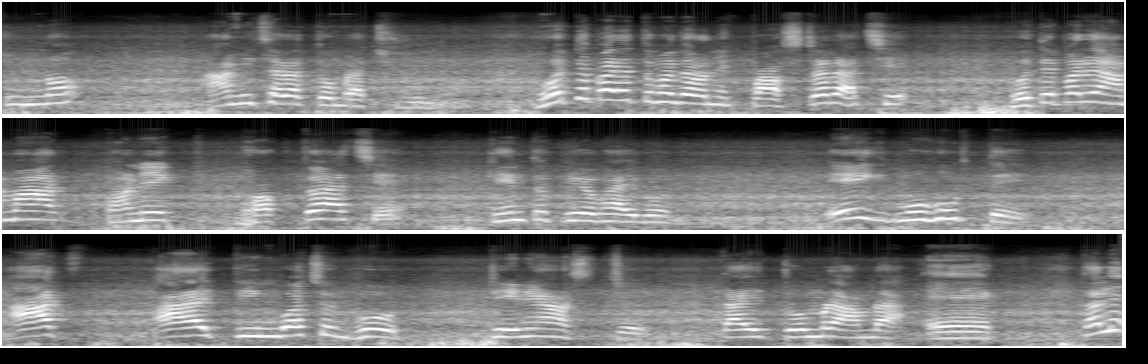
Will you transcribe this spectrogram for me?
শূন্য। আমি ছাড়া তোমরা শূন্য হতে পারে তোমাদের অনেক পাস্টার আছে, হতে পারে আমার অনেক ভক্ত আছে, কিন্তু প্রিয় ভাই বোন এই মুহূর্তে আজ আড়াই তিন বছর ভোট টেনে আসছো, তাই তোমরা আমরা এক। তাহলে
